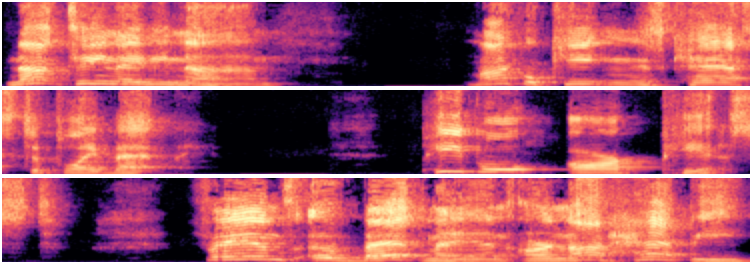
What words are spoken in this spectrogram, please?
hmm. 1989, Michael Keaton is cast to play Batman. People are pissed. Fans of Batman are not happy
